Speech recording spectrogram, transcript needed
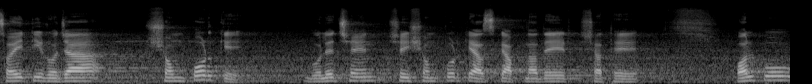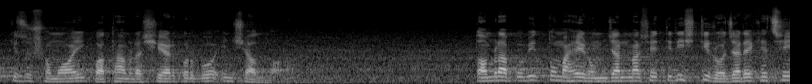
ছয়টি রোজা সম্পর্কে বলেছেন, সেই সম্পর্কে আজকে আপনাদের সাথে অল্প কিছু সময় কথা আমরা শেয়ার করব ইনশাল্লাহ তো আমরা পবিত্র মাহে রমজান মাসে তিরিশটি রোজা রেখেছি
